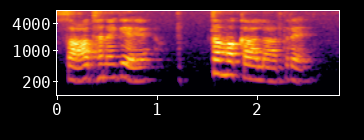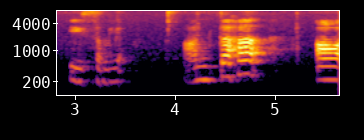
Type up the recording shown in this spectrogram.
ಸಾಧನೆಗೆ ಉತ್ತಮ ಕಾಲ ಅಂದರೆ ಈ ಸಮಯ. ಅಂತಹ ಆ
